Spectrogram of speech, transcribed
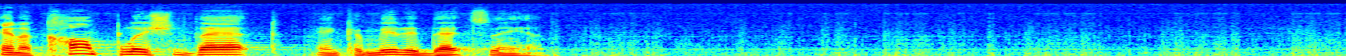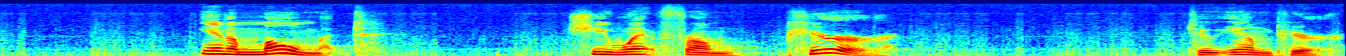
and accomplished that and committed that sin. In a moment, she went from pure to impure.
